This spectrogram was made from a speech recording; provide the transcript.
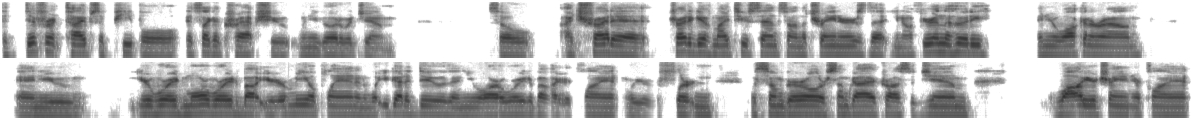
the different types of people. It's like a crapshoot when you go to a gym. So I try to try to give my two cents on the trainers that you know if you're in the hoodie and you're walking around and you you're worried more worried about your meal plan and what you got to do than you are worried about your client or you're flirting with some girl or some guy across the gym while you're training your client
